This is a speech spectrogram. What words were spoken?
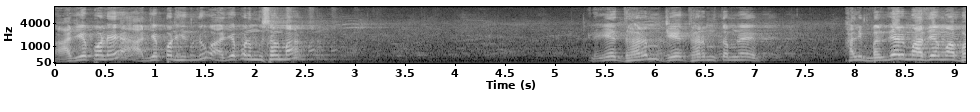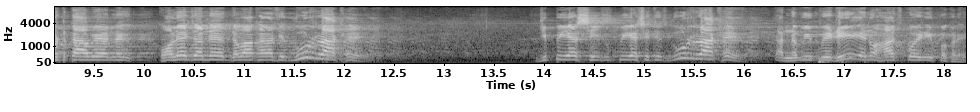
આજે પણ એ, આજે પણ હિન્દુ, આજે પણ મુસલમાન? એ ધર્મ, જે ધર્મ તમને ખાલી મંદિર માધ્યમમાં ભટકાવે અને કોલેજ અને દવાખાનાથી દૂર રાખે જીપીએસસી, યુપીએસસીથી દૂર રાખે, તો આ નવી પેઢી એનો હાથ કોઈ નહીં પકડે.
